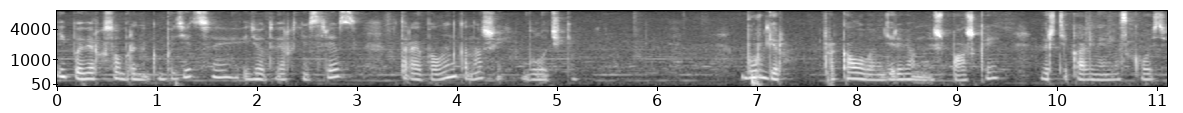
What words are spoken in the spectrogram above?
И поверх собранной композиции идет верхний срез, вторая половинка нашей булочки. Бургер прокалываем деревянной шпажкой вертикально и насквозь.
